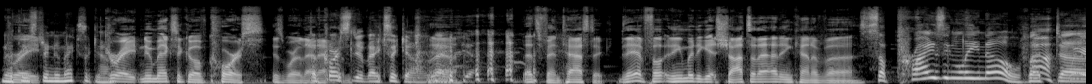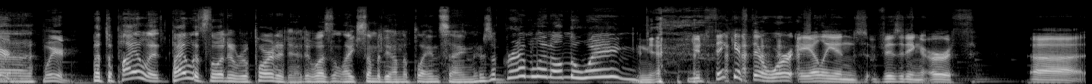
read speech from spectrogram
northeastern New Mexico. Great. New Mexico, of course, is where that Of course. New Mexico. Right. Yeah. That's fantastic. Do they have anybody get shots of that? Any kind of uh Surprisingly, no. But huh, uh, weird. Weird. but the pilot pilot's the one who reported it. It wasn't like somebody on the plane saying, "There's a gremlin on the wing." Yeah. You'd think if there were aliens visiting Earth, uh,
